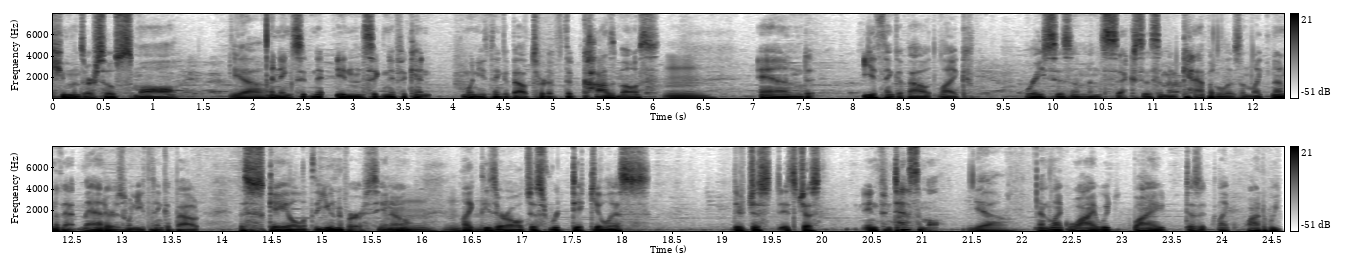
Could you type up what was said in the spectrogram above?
Humans are so small Yeah. and insigni- insignificant when you think about sort of the cosmos, Mm. and you think about like racism and sexism and capitalism. Like none of that matters when you think about the scale of the universe. You know, Mm, like these are all just ridiculous. They're just. It's just infinitesimal. Yeah. and like why would why does it like why do we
